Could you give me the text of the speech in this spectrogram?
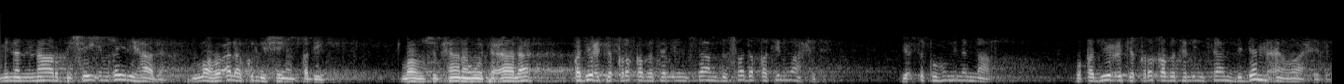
من النار بشيء غير هذا. الله على كل شيء قدير. الله سبحانه وتعالى قد يعتق رقبة الإنسان بصدقة واحدة يعتقه من النار. وقد يعتق رقبة الإنسان بدمعة واحدة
